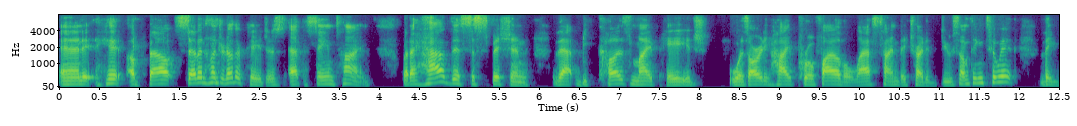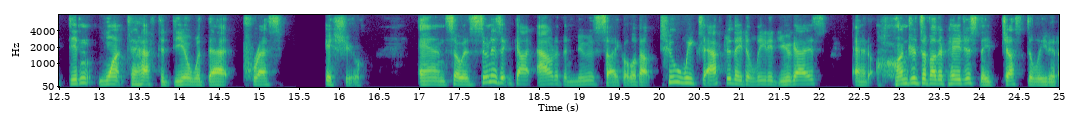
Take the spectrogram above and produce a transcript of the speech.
and it hit about 700 other pages at the same time. But I have this suspicion that because my page was already high profile the last time they tried to do something to it, they didn't want to have to deal with that press issue. And so as soon as it got out of the news cycle, about two weeks after they deleted you guys and hundreds of other pages, they just deleted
